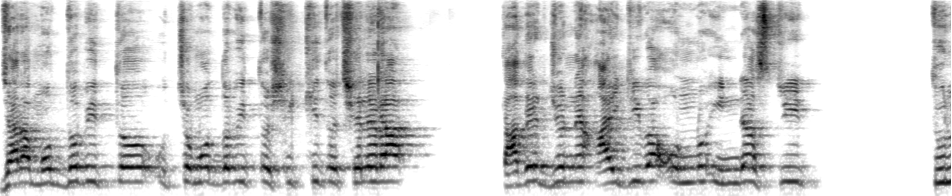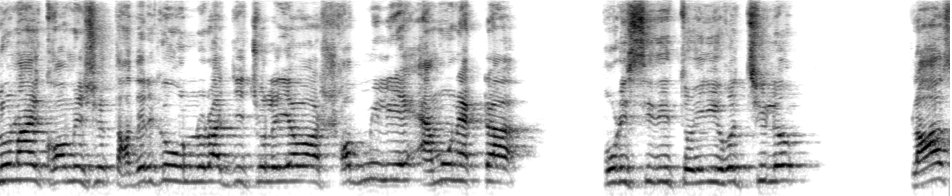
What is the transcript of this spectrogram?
যারা মধ্যবিত্ত, উচ্চ মধ্যবিত্ত, শিক্ষিত ছেলেরা তাদের জন্য আইটি বা অন্য ইন্ডাস্ট্রির তুলনায় কম এসে তাদেরকেও অন্য রাজ্যে চলে যাওয়া, সব মিলিয়ে এমন একটা পরিস্থিতি তৈরি হচ্ছিল। প্লাস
